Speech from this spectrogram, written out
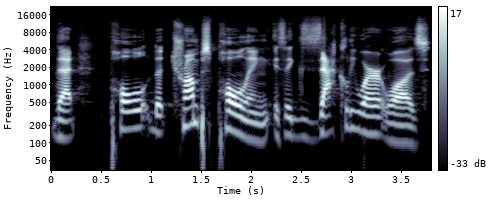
that poll that Trump's polling is exactly where it was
